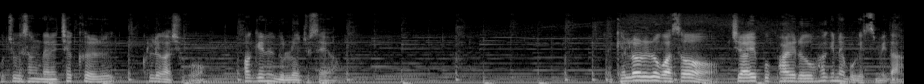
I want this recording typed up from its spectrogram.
우측 상단에 체크를 클릭하시고 확인을 눌러주세요. 갤러리로 가서 GIF 파일을 확인해 보겠습니다.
